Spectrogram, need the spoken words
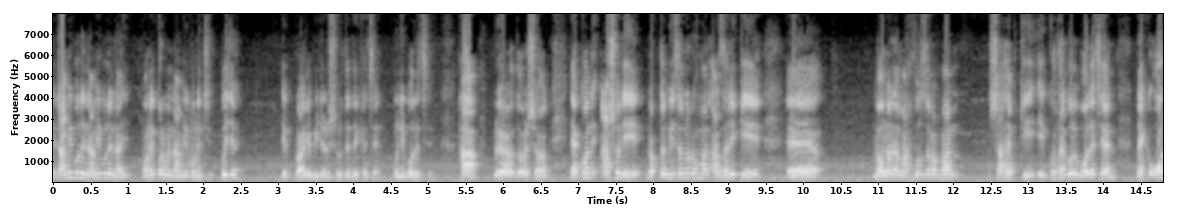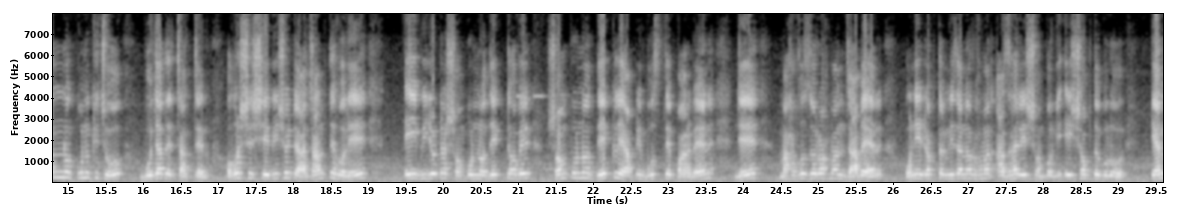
এটা আমি বলি না, আমি বলি নাই, মনে করবেন আমি বলেছি। ওই যে, একটু আগে ভিডিওর শুরুতে দেখেছেন, উনি বলেছে। হ্যাঁ প্রিয় দর্শক, এখন আসলে ডক্টর মিজানুর রহমান আজহারিকে মাওলানা মাহফুজুর রহমান সাহেবকে এই কথাগুলো বলেছেন নাকি অন্য কোনো কিছু বোঝাতে চাচ্ছেন? অবশ্যই সে বিষয়টা জানতে হলে এই ভিডিওটা সম্পূর্ণ দেখতে হবে। সম্পূর্ণ দেখলে আপনি বুঝতে পারবেন যে মাহফুজুর রহমান জাবের, উনি ডক্টর মিজানুর রহমান আজহারির সম্পর্কে এই শব্দগুলো কেন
